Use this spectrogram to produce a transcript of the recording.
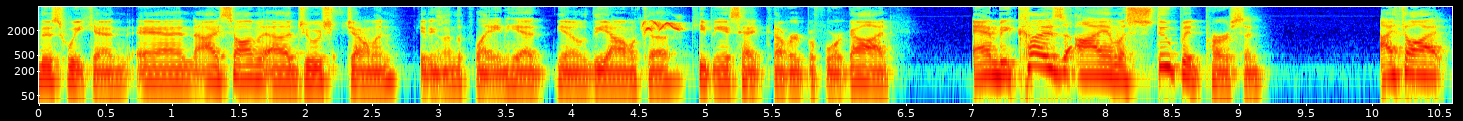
this weekend and I saw a Jewish gentleman getting on the plane. He had you know the yarmulke, keeping his head covered before God. And because I am a stupid person, I thought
